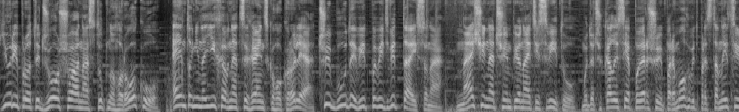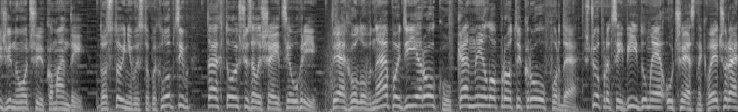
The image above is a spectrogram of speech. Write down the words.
Ф'юрі проти Джошуа наступного року. Ентоні наїхав на циганського короля. Чи буде відповідь від Тайсона? Наші на чемпіонаті світу. Ми дочекалися першої перемоги від представниці жіночої команди, достойні виступи хлопців та хто ще залишається у грі. Та головна подія року Канело проти Кроуфорда. Що про цей бій думає учасник вечора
